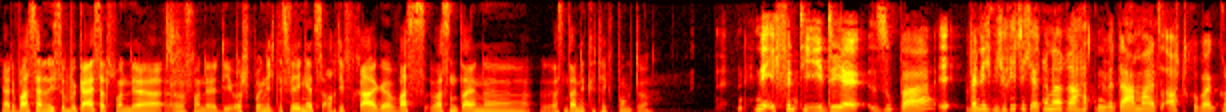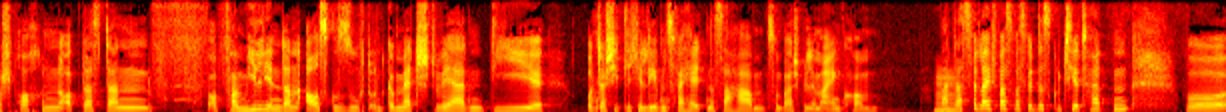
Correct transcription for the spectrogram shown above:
Ja, du warst ja nicht so begeistert von der, äh, von der Idee ursprünglich, deswegen jetzt auch die Frage, was, was sind deine, was sind deine Kritikpunkte? Nee, ich finde die Idee super. Wenn ich mich richtig erinnere, hatten wir damals auch drüber gesprochen, ob das dann, ob Familien dann ausgesucht und gematcht werden, die unterschiedliche Lebensverhältnisse haben, zum Beispiel im Einkommen. War mhm. das vielleicht was, was wir diskutiert hatten? Wo,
